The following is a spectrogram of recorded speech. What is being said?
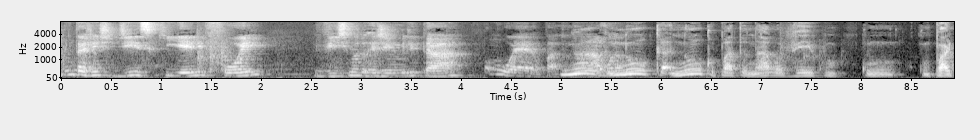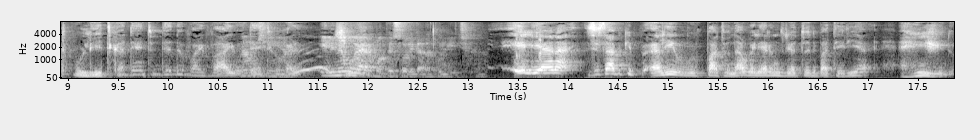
Muita gente diz que ele foi vítima do regime militar. Como era o Pato Nágua? Nunca, nunca o Pato Nágua veio com, com, com parte política dentro do Vai Vai ou dentro tinha. do Ele não era uma pessoa ligada à política. Ele era. Você sabe que ali o Pato Nágua ele era um diretor de bateria rígido.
